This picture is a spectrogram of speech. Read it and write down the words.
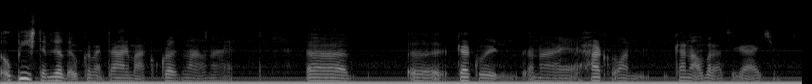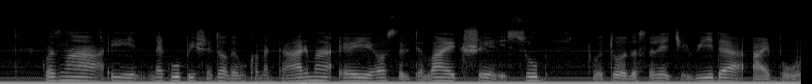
Uh, upišite mi dole u komentarima ako ko zna onaj... Uh, uh, kako je onaj hakovan kanal Braci Gajića. Ko zna i nek upiše dole u komentarima i ostavite like, share i sub to je to do sljedećeg videa, aj bud.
